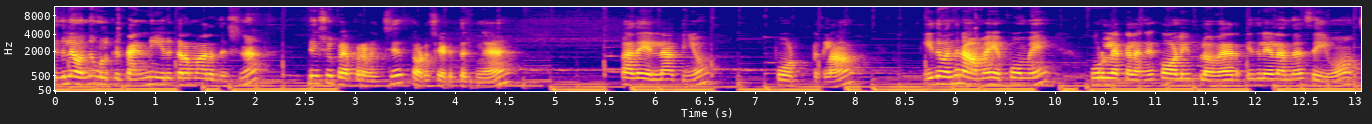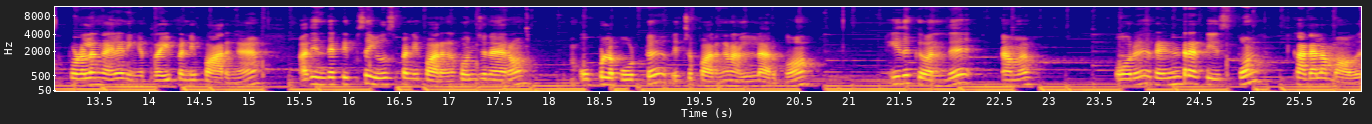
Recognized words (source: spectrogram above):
இதில் வந்து உங்களுக்கு தண்ணி இருக்கிற மாதிரி இருந்துச்சுன்னா டிஷ்யூ பேப்பரை வச்சு தொடச்சி எடுத்துக்கோங்க. இப்போ அதை எல்லாத்தையும் போட்டுக்கலாம். இது வந்து நாம் எப்போவுமே உருளைக்கிழங்கு காலிஃப்ளவர் இதில் எல்லாம் தான் செய்வோம். புடலங்காயில் நீங்கள் ட்ரை பண்ணி பாருங்கள் அது இந்த டிப்ஸை யூஸ் பண்ணி பாருங்கள் கொஞ்ச நேரம் உப்பில் போட்டு வச்சு பாருங்கள் நல்லாயிருக்கும் இதுக்கு வந்து நம்ம ஒரு ரெண்டரை டீஸ்பூன் கடலை மாவு.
